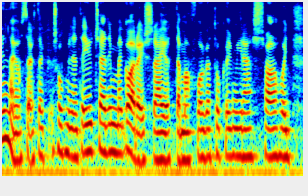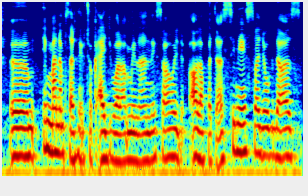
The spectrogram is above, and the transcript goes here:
Én nagyon szeretek sok mindent együtt meg arra is rájöttem a forgatókönyvírással, hogy ö, én már nem szeretnék csak egy valami lenni, szóval, hogy alapvetően színész vagyok, de az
